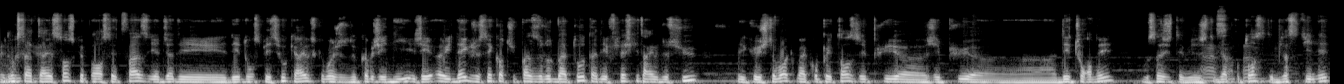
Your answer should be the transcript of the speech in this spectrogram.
Et donc, c'est Donc, euh, intéressant parce que pendant cette phase, il y a déjà des, des dons spéciaux qui arrivent. Parce que moi, je- comme j'ai dit, j'ai œil d'aigle, je sais que quand tu passes de l'autre bateau, tu as des flèches qui t'arrivent dessus. Et que justement, avec ma compétence, j'ai pu, euh, j'ai pu euh, détourner. Donc, ça, j'étais j'étais Ah, bien sympa. content, c'était bien stylé.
